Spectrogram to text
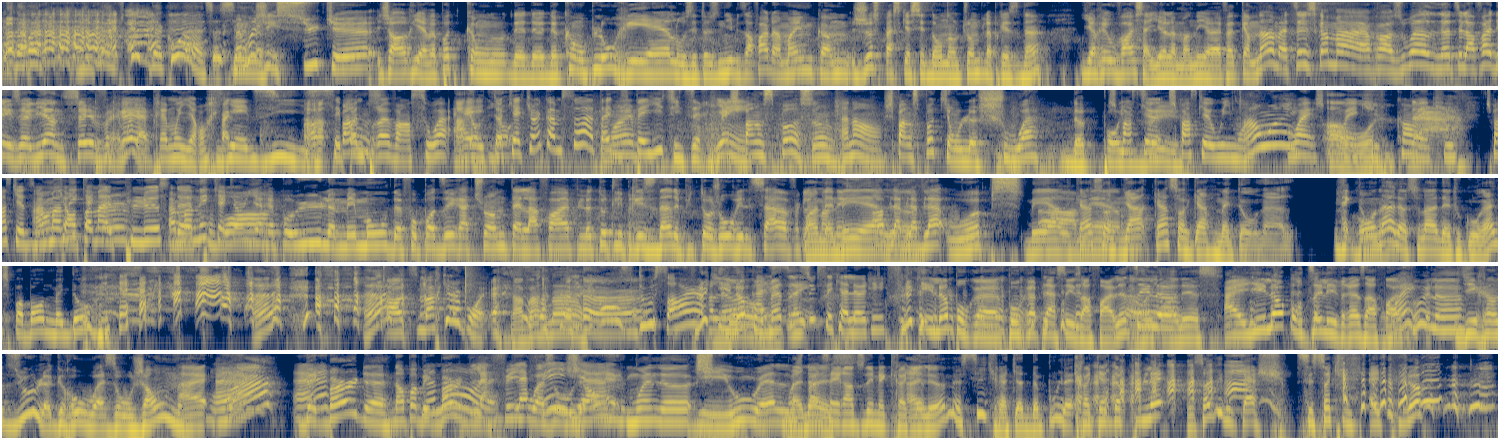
tout de quoi? Ça, Mais moi, j'ai su que, genre, il y avait pas de, con- de, de, de complot réel aux États-Unis, pis des affaires de même, comme, juste parce que c'est Donald Trump le président, il aurait ouvert sa gueule à un moment donné, il aurait fait comme, non, mais tu sais, c'est comme à Roswell, là, tu sais, l'affaire des aliens, c'est moi, vrai. D'après moi, ils ont Fait- rien dit. Ah, c'est pas une preuve en soi. Ah, hey, t'as ont- quelqu'un comme ça à tête Ouais. du pays, tu dis rien. Mais je pense pas, ça. Ah non. Je pense pas qu'ils ont le choix de pas Je y pense, que, dire. je pense que oui, moi. Ah ouais? Ouais, je suis Ah convaincue. ouais. Convaincue. Je pense qu'il y a du monde qui ont pas mal plus À un moment donné, de quelqu'un, il aurait pas eu le mémo de faut pas dire à Trump telle affaire, puis là, tous les présidents, depuis toujours, ils le savent. Fait que là, Ouais, moment mais donné, BL, ah, blablabla, oups. Mais Ah, quand, tu man. regardes, quand tu regardes McDonald's, McDonald's. Ronald a-tu l'air d'être au courant que c'est pas bon de McDo? Ah, tu marques un point. Tabarnak. Grosse douceur. Fluc, il est là pour Elle mettre- sait-tu que c'est calorique? Fluc est là pour, euh, pour replacer les affaires. Là, tu sais, ouais, là. Hey, il est là pour dire les vraies affaires. Ouais. Toi, là. Il est rendu où, le gros oiseau jaune? Hey, Hein? Hein? Big Bird? euh, Non, pas Big Non, Bird, non, la euh, fille la oiseau fille, euh, jaune. Moi, là, je Il est où, elle? moi, je Ben pense là, que c'est rendu des mecs croquettes. Elle a, mais c'est croquette de poulet. Croquettes de poulet, C'est ça qui nous cache. c'est ça qui. Et puis là,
